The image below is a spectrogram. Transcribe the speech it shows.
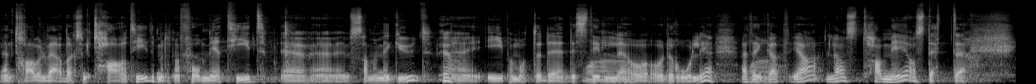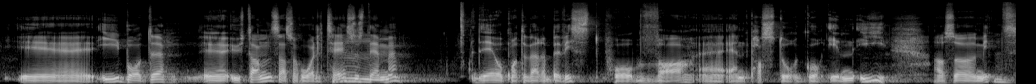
en travel hverdag som tar tid, men at man får mer tid eh, eh, sammen med Gud Ja. eh, i på en måte det, det stille og, og det rolige. Jeg tenker at ja, la oss ta med oss dette i, i både eh, utdannelse, altså HLT-systemet. Det å på en måte være bevisst på hva eh, en pastor går inn i. Altså Mitt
